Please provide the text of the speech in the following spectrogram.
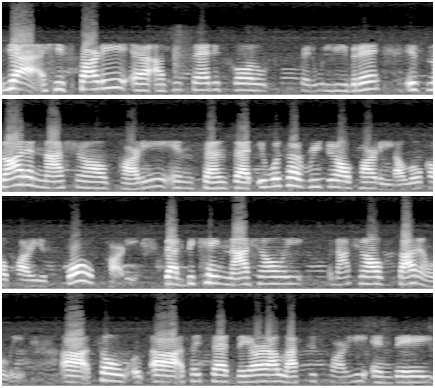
Yeah, his party, uh, as you said, is called Peru Libre. It's not a national party in the sense that it was a regional party, a local party, a small party that became nationally national suddenly. Uh, so, uh, as I said, they are a leftist party and they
